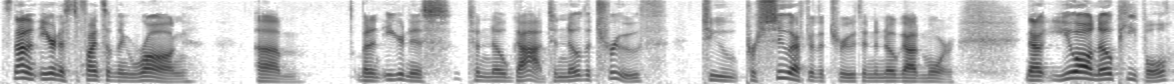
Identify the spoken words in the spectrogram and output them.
it's not an eagerness to find something wrong, um, but an eagerness to know God, to know the truth, to pursue after the truth, and to know God more. Now, you all know people.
